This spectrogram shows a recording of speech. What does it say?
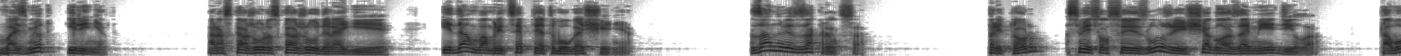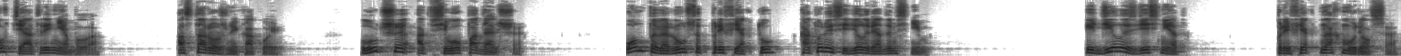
Возьмет или нет? Расскажу, расскажу, дорогие, и дам вам рецепт этого угощения. Занавес закрылся. Притор свесился из ложи, ища глазами Эдила. Того в театре не было. Осторожный какой. Лучше от всего подальше. Он повернулся к префекту, который сидел рядом с ним. «И дела здесь нет». Префект нахмурился.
